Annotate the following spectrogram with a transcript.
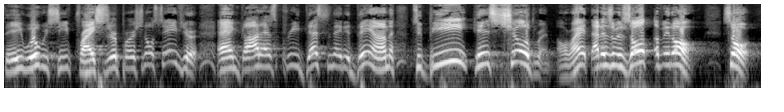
they will receive Christ as their personal Savior. And God has predestinated them to be His children. All right? That is a result of it all. So,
